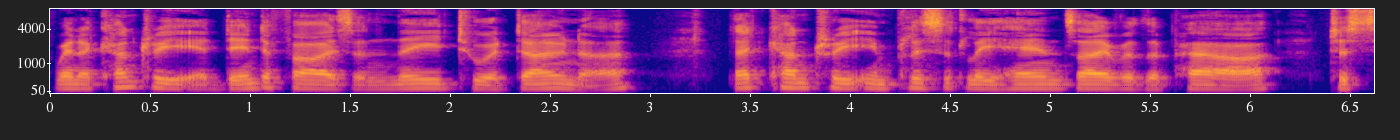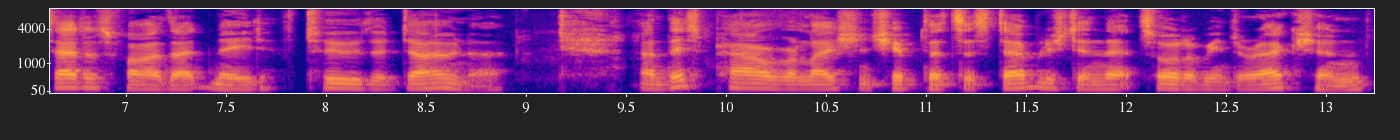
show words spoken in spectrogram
when a country identifies a need to a donor, that country implicitly hands over the power to satisfy that need to the donor. And this power relationship that's established in that sort of interaction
